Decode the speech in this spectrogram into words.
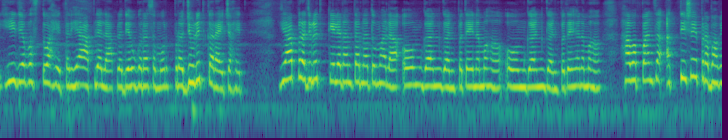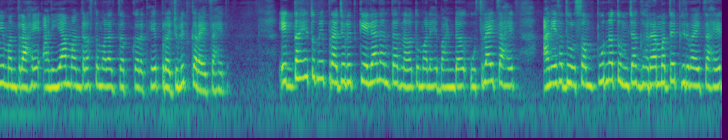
ही जे वस्तू आहे तर ह्या आपल्याला आपल्या देवघरासमोर प्रज्वलित करायच्या आहेत. ह्या प्रज्वलित केल्यानंतर ना तुम्हाला ओम गण गणपते नमः ओम गण गणपते नमः हा बाप्पांचा अतिशय प्रभावी मंत्र आहे आणि या मंत्रास तुम्हाला जप करत हे प्रज्वलित करायचं आहे. एकदा हे तुम्ही प्रज्वलित केल्यानंतर ना तुम्हाला हे भांडं उचलायचं आहेत आणि याचा धूर संपूर्ण तुमच्या घरामध्ये फिरवायचं आहेत.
